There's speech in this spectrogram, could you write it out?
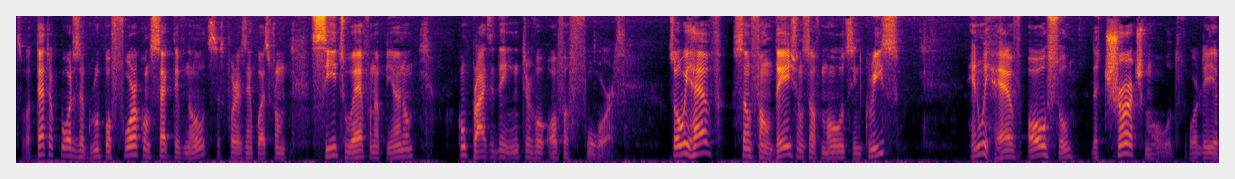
So a tetrachord is a group of four consecutive notes, for example, as from C to F on a piano, comprising the interval of a fourth. So we have some foundations of modes in Greece, and we have also the church mode or the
